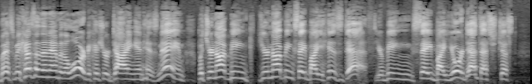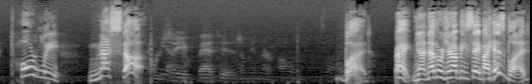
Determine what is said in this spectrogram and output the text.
But it's because of the name of the Lord, because you're dying in His name. But you're not being you're not being saved by His death. You're being saved by your death. That's just totally messed up. Blood, right? In other words, you're not being saved by His blood.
